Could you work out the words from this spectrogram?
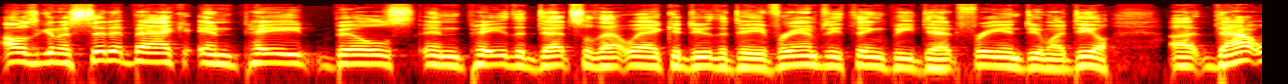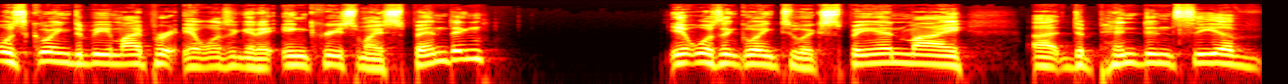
I was going to sit it back and pay bills and pay the debt so that way I could do the Dave Ramsey thing, be debt free, and do my deal. Uh, that was going to be my. Per- it wasn't going to increase my spending. It wasn't going to expand my uh, dependency of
